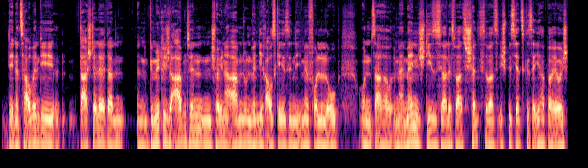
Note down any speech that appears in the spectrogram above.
denen zaubern die Darsteller dann ein gemütlicher Abend hin, ein schöner Abend und wenn die rausgehen, sind die immer voller Lob und sagen auch immer, Mensch, dieses Jahr, das war das Schönste, was ich bis jetzt gesehen habe bei euch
